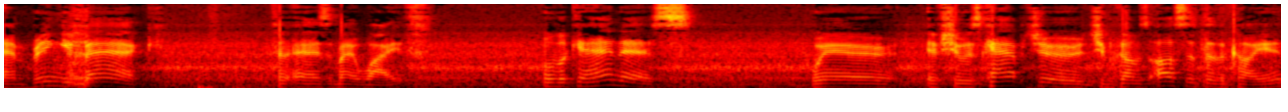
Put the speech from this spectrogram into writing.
and bring you back to, as my wife. Uva where if she was captured, she becomes also to the Kayin.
